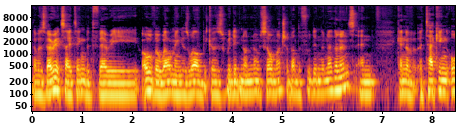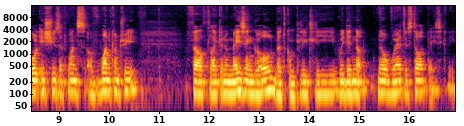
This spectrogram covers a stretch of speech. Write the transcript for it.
that was very exciting, but very overwhelming as well because we did not know so much about the food in the Netherlands and kind of attacking all issues at once of one country felt like an amazing goal, but completely, we did not know where to start basically.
